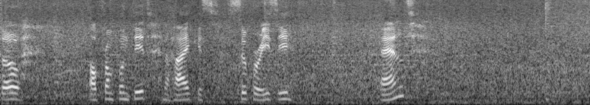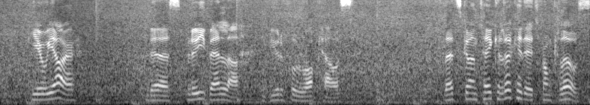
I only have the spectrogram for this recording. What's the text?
So up from Puntid the hike is super easy and here we are the Splüi Bela, beautiful rock house. Let's go and take a look at it from close.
